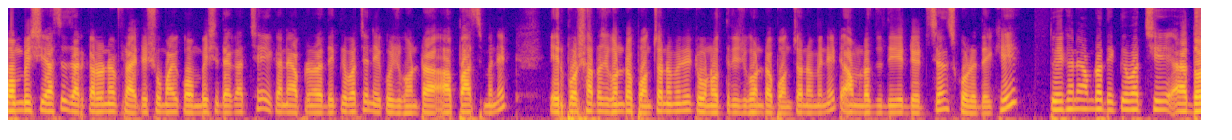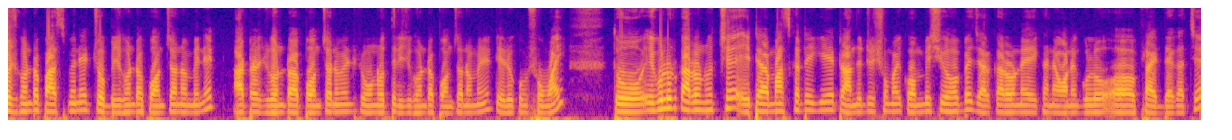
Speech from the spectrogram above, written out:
কম বেশি আছে, যার কারণে ফ্লাইটের সময় কম বেশি দেখাচ্ছে। এখানে আপনারা দেখতে পাচ্ছেন একুশ ঘণ্টা পাঁচ মিনিট এরপর সাতাশ ঘণ্টা পঞ্চান্ন মিনিট উনত্রিশ ঘণ্টা পঞ্চান্ন মিনিট আমরা যদি ডেট চেঞ্জ করে দেখি তো এখানে আমরা দেখতে পাচ্ছি দশ ঘণ্টা পাঁচ মিনিট, চব্বিশ ঘণ্টা পঞ্চান্ন মিনিট, আঠাশ ঘণ্টা পঞ্চান্ন মিনিট, উনত্রিশ ঘণ্টা পঞ্চান্ন মিনিট, এরকম সময়। তো এগুলোর কারণ হচ্ছে, এটা মাঝখাটে গিয়ে ট্রানজিটের সময় কম বেশি হবে, যার কারণে এখানে অনেকগুলো ফ্লাইট দেখাচ্ছে।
